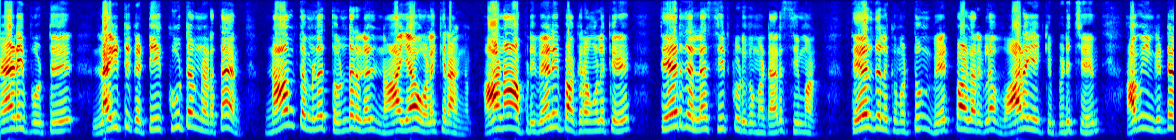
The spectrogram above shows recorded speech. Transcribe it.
மேடை போட்டு லைட்டு கட்டி கூட்டம் நடத்த நாம் தமிழர் தொண்டர்கள் நாயா உழைக்கிறாங்க. ஆனா அப்படி வேலை பார்க்குறவங்களுக்கு தேர்தலில் சீட் கொடுக்க மாட்டாரு சீமான். தேர்தலுக்கு மட்டும் வேட்பாளர்களை வாடகைக்கு பிடிச்சு அவங்க கிட்ட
